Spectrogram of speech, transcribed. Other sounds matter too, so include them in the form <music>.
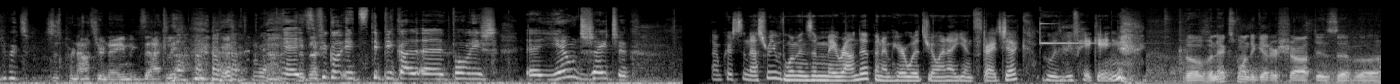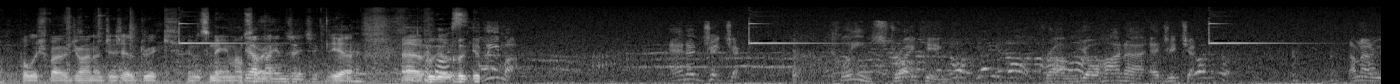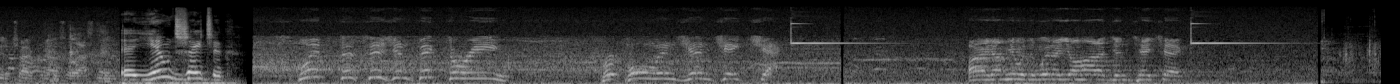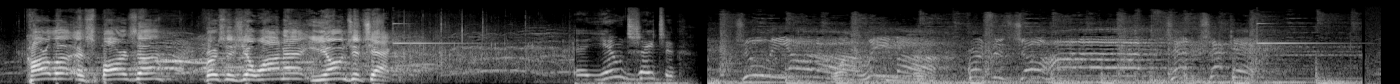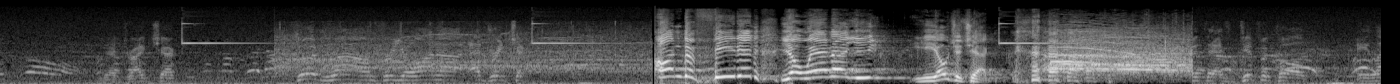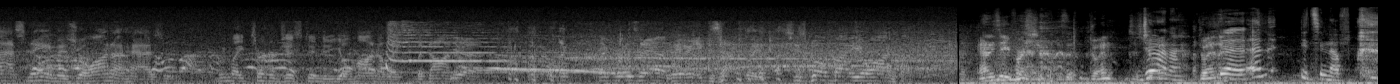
You can just pronounce your name exactly. <laughs> Yeah, it's difficult. It's typical uh, Polish. Uh, Jędrzejczyk. I'm Kristen Esri with Women's MMA Roundup, and I'm here with Joanna Jędrzejczyk, who is taking. <laughs> So the next one to get her shot is of uh, Polish fighter Joanna Jędrzejczyk, whose name I'm sorry. Joanna Jędrzejczyk. Yeah. Uh, who, who, Lima. Anna Jacek. Clean striking from Johanna Ejicek. I'm not even going to try to pronounce her last name. Uh, Jędrzejczyk. Split decision victory for Poland Jędrzejczyk. All right, I'm here with the winner, Johanna Jędrzejczyk. Carla Esparza versus Joanna Jędrzejczyk. Uh, Jędrzejczyk. Juliana Lima versus Johanna Jędrzejczyk. That drag check. Good round for Joanna Adricek. Undefeated Joanna Jędrzejczyk. With as difficult a last name as Joanna has, we might turn her just into Johanna like Madonna. like, <laughs> like Roseanne. Yeah, exactly. She's going by <laughs> Joanna. How do you say your first name? Joanna? Joanna. Joanna? Yeah, and it's enough. <laughs>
